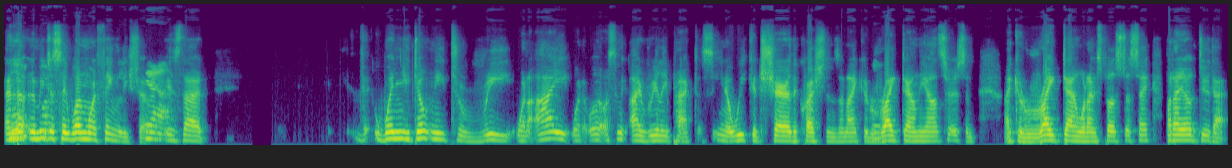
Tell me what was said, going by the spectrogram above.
And let, let me just say one more thing, Leisha, yeah. is that when you don't need to read when i when well, something i really practice you know we could share the questions and i could mm-hmm. write down the answers and i could write down what i'm supposed to say but i don't do that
